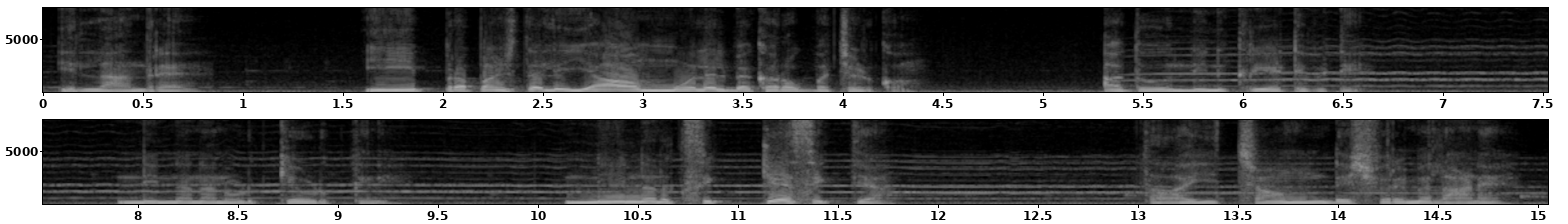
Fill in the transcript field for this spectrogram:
ಇಲ್ಲ ಅಂದ್ರೆ ಈ ಪ್ರಪಂಚದಲ್ಲಿ ಯಾವ ಮೂಲೆಯಲ್ಲಿ ಬೇಕಾದ್ರೂ ಹೋಗಿ ಬಚ್ಚಿಡ್ಕೊ. ಅದು ನಿನ್ನ ಕ್ರಿಯೇಟಿವಿಟಿ. ನಿನ್ನ ನಾನು ಹುಡುಕೇ ಹುಡುಕ್ತೀನಿ. ನೀನು ನನಗೆ ಸಿಕ್ಕೇ ಸಿಕ್ತ್ಯಾ? ತಾಯಿ ಚಾಮುಂಡೇಶ್ವರಿ ಮೇಲೆ ಆಣೆ.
